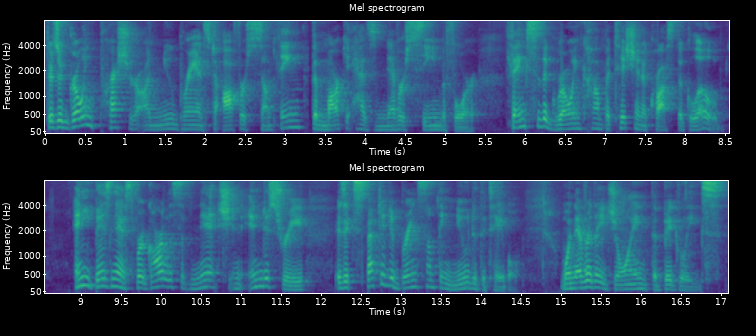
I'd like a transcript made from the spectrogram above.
there's a growing pressure on new brands to offer something the market has never seen before, thanks to the growing competition across the globe. Any business, regardless of niche and industry, is expected to bring something new to the table whenever they join the big leagues.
